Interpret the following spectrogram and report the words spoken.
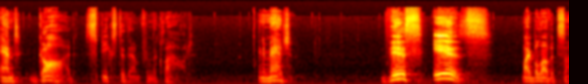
and God speaks to them from the cloud. And imagine, this is my beloved Son.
